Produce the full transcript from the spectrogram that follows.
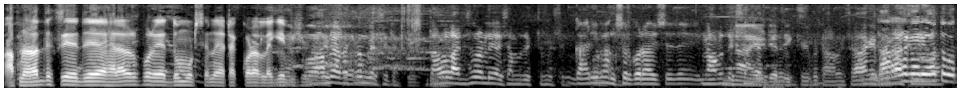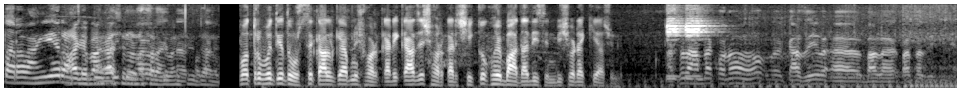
আপনারা দেখছে যে হেরার উপরে দম উঠছে না অ্যাটাক করার লাগে বিষয়। আমরা এরকম গেছি না তারপর লাইন সরা লিয়ে আসি আমরা দেখতে পেয়েছি গাড়ি ভাঙচুর করা হয়েছে যে না আমরা দেখছি আগে তারার গাড়ি হতো তারা ভাঙিয়ে আগে ভাঙা ছিল না কালকে ভাঙছিল জানে। পত্রপত্রিকা তো উঠছে কালকে আপনি সরকারি কাজে সরকারি শিক্ষক হয়ে বাধা দিচ্ছেন বিষয়টা কি আসলে? আসলে আমরা কোনো কাজে বাধা- দিছি না।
